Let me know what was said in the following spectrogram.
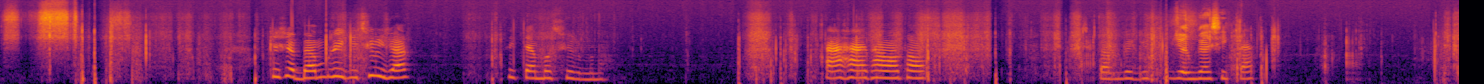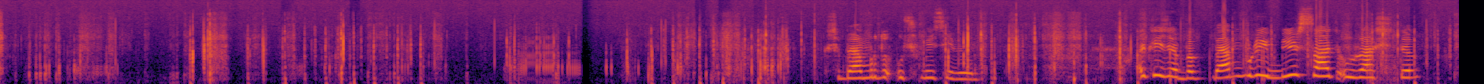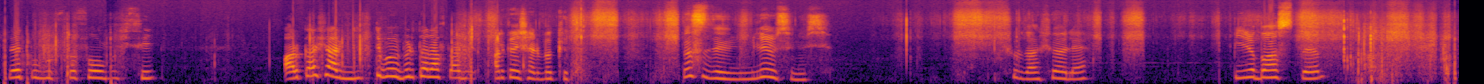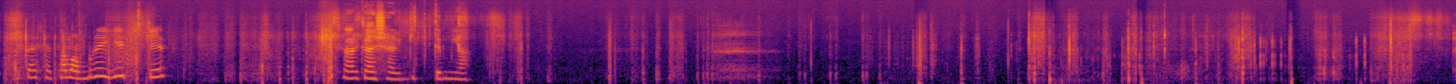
Arkadaşlar ben burayı geçemeyeceğim. Tekten basıyorum buna. Ha ha tamam tamam. Ben burayı geçemeyeceğim gerçekten. Ben burada uçmayı seviyorum. Arkadaşlar bak ben burayı bir saat uğraştım. Red Bull ustası olmak için. Arkadaşlar gittim öbür taraftan. Arkadaşlar bakın. Nasıl denedim biliyor musunuz? Şuradan şöyle. Bire bastım. Arkadaşlar tamam buraya geçtim. Arkadaşlar gittim ya.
